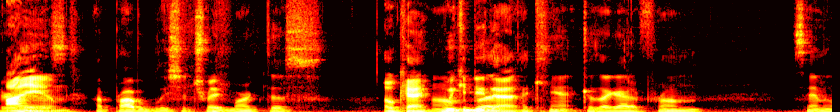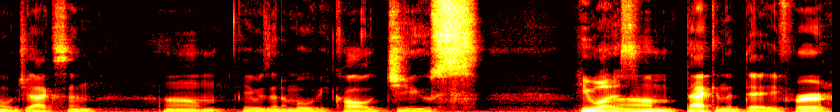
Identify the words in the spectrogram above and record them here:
There I am. I probably should trademark this. Okay, we um, can do that. I can't because I got it from Samuel Jackson. Um, he was in a movie called Juice He was. um, back in the day. For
